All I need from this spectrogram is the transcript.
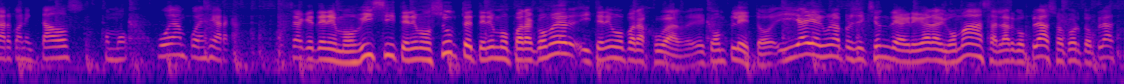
estar conectados como puedan, pueden llegar acá. O sea que tenemos bici, tenemos subte, tenemos para comer y tenemos para jugar, eh, completo. ¿Y hay alguna proyección de agregar algo más a largo plazo, a corto plazo?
